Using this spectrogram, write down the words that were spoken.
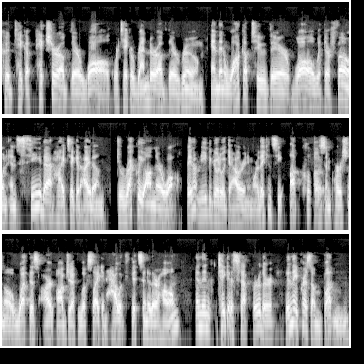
could take a picture of their wall or take a render of their room and then walk up to their wall with their phone and see that high ticket item directly on their wall. They don't need to go to a gallery anymore. They can see up close and personal what this art object looks like and how it fits into their home. And then take it a step further. Then they press a button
